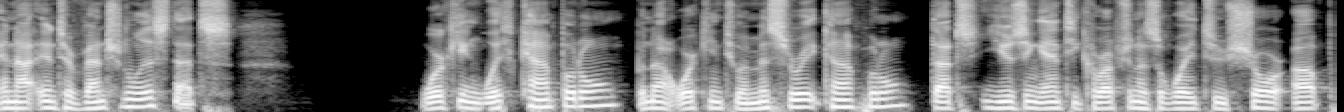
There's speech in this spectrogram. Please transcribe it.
and not interventionalist. That's working with capital, but not working to immiserate capital. That's using anti-corruption as a way to shore up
